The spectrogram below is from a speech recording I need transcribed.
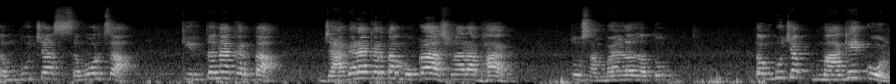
तंबूच्या समोरचा कीर्तनाकरता जागराकरता मोकळा असणारा भाग तो सांभाळला जातो. तंबूच्या मागे कोण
